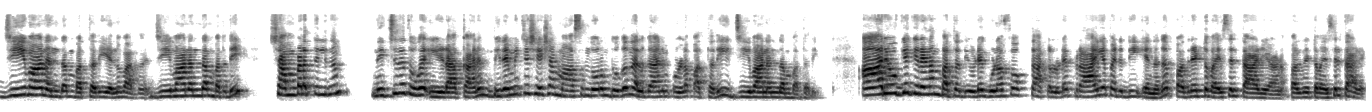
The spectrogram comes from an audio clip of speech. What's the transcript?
ജീവാനന്ദം പദ്ധതി എന്ന് പറഞ്ഞത്. ജീവാനന്ദം പദ്ധതി ശമ്പളത്തിൽ നിന്നും നിശ്ചിത തുക ഈടാക്കാനും വിരമിച്ച ശേഷം മാസം തോറും തുക നൽകാനും ഉള്ള പദ്ധതി ജീവാനന്ദം പദ്ധതി. ആരോഗ്യ കിരണം പദ്ധതിയുടെ ഗുണഭോക്താക്കളുടെ പ്രായപരിധി എന്നത് പതിനെട്ട് വയസ്സിൽ താഴെയാണ് പതിനെട്ട് വയസ്സിൽ താഴെ.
